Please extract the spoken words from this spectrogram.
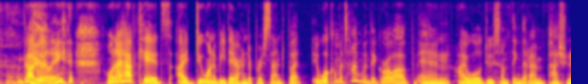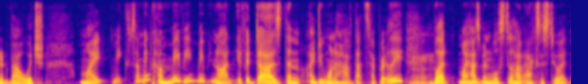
God willing, when I have kids, I do want to be there 100%. But it will come a time when they grow up and I will do something that I'm passionate about, which might make some income. Maybe, maybe not. If it does, then I do want to have that separately. But my husband will still have access to it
